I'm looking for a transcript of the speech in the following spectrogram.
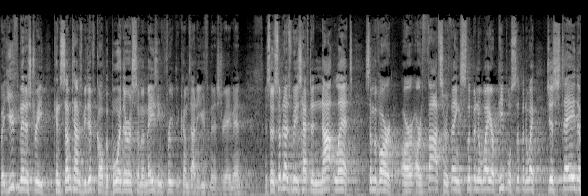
But youth ministry can sometimes be difficult, but boy, there is some amazing fruit that comes out of youth ministry. Amen. And so sometimes we just have to not let some of our, our, our, thoughts or things slipping away or people slipping away. Just stay, the,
